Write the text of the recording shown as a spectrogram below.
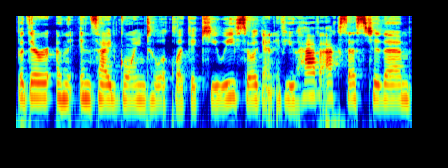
but they're on the inside going to look like a kiwi. So, again, if you have access to them,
